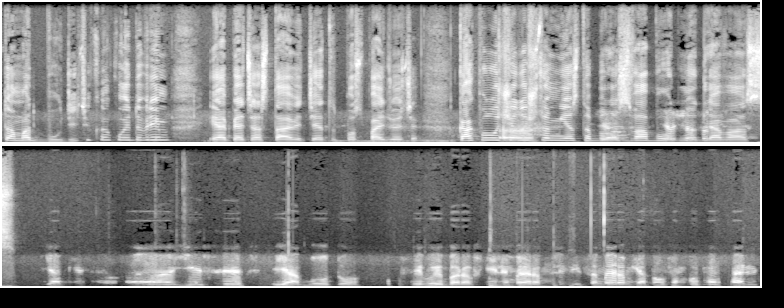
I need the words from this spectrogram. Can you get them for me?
там, отбудете какое-то время и опять оставите этот пост, пойдете. Как получилось, что место было свободно для вас? Я объясню. Э, если я буду после выборов или мэром, или вице-мэром, я должен буду оставить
